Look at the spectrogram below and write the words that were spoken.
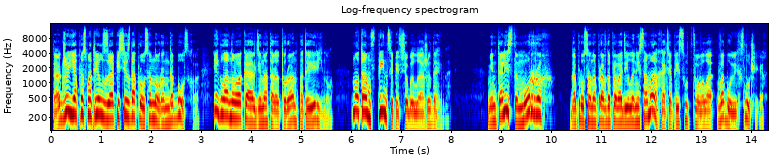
Также я просмотрел записи с допроса Норанда Босхо и главного координатора Туран по но там в принципе все было ожидаемо. Менталисты Моррах, допрос она правда проводила не сама, хотя присутствовала в обоих случаях,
